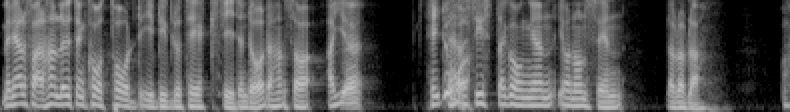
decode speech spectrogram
Men i alla fall, han la ut en kort podd i bibliotekfeeden då, där han sa, adjö, Hej det här är sista gången jag någonsin, bla bla bla. Oj.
